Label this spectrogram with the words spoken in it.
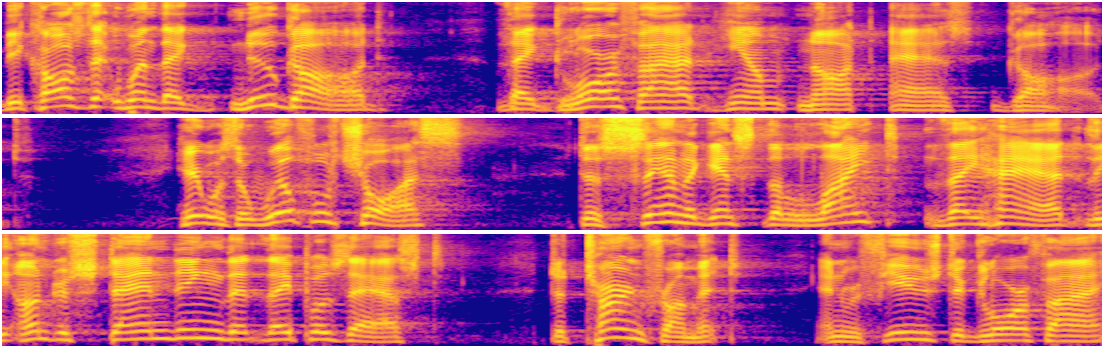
Because that when they knew God, they glorified him not as God. Here was a willful choice to sin against the light they had, the understanding that they possessed, to turn from it and refuse to glorify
